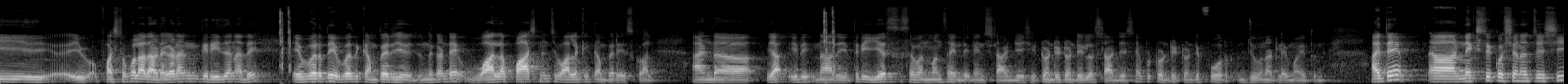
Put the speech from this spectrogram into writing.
ఈ ఫస్ట్ ఆఫ్ ఆల్ అది అడగడానికి రీజన్ అదే. ఎవరిది ఎవరిది కంపేర్ చేయొద్దు. ఎందుకంటే వాళ్ళ పాస్ట్ నుంచి వాళ్ళకి కంపేర్ చేసుకోవాలి. అండ్ యా uh, ఇది నాది త్రీ ఇయర్స్ సెవెన్ మంత్స్ అయింది. నేను స్టార్ట్ చేసి ట్వంటీ ట్వంటీలో స్టార్ట్ చేసిన ఇప్పుడు ట్వంటీ ట్వంటీ ఫోర్ జూన్ అట్లా ఏమవుతుంది. అయితే నెక్స్ట్ క్వశ్చన్ వచ్చేసి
